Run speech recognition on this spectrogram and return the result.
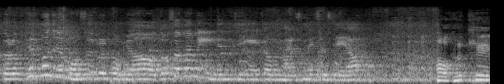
그런 팬분들 모습을 보면 어떤 소감이 있는지 좀 말씀해 주세요. 어 그렇게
